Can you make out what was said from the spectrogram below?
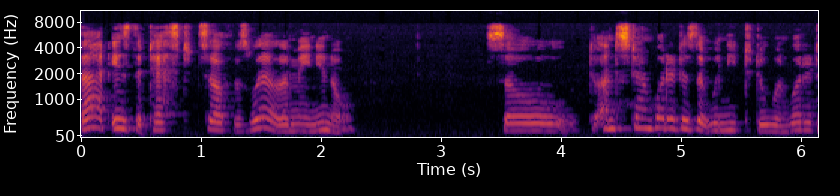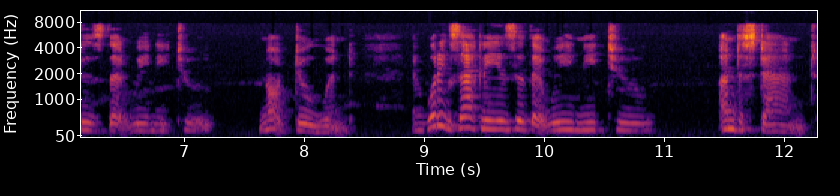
that is the test itself as well. I mean, you know. So, to understand what it is that we need to do and what it is that we need to not do and and what exactly is it that we need to understand?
